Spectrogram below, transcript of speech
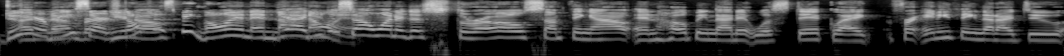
Do your number- research. you Don't know- just be going and not yeah, knowing. you just don't want to just throw something out and hoping that it will stick. Like for anything that I do,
